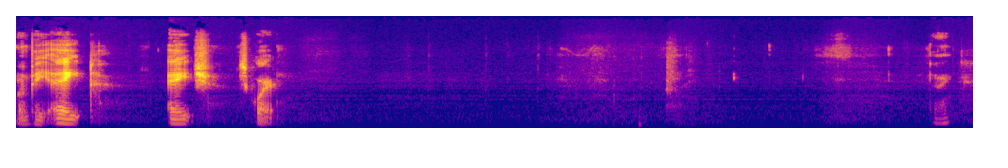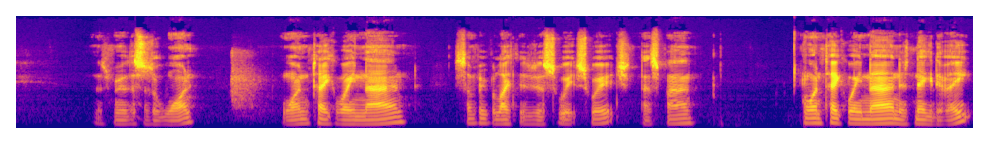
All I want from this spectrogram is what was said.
would be 8h squared. Let's this is a 1. 1 take away 9. Some people like to do a switch switch. That's fine. 1 take away 9 is negative 8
